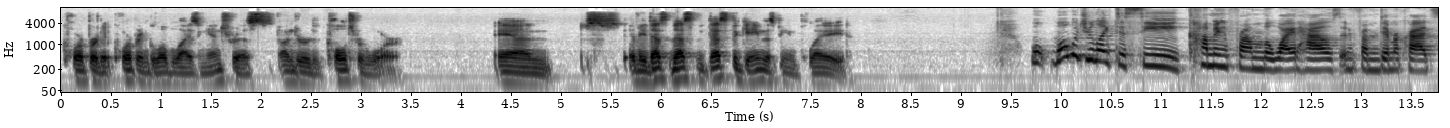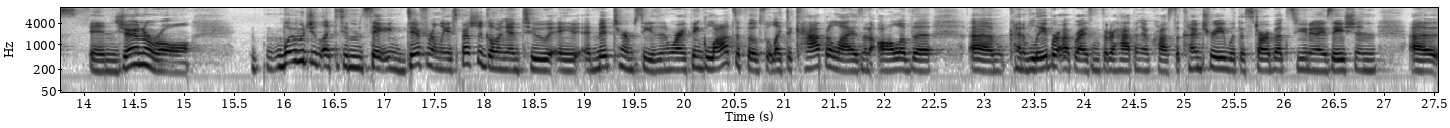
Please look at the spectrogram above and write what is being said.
corporate corporate globalizing interests under the culture war, and I mean that's that's that's the game that's being played. Well, what would you like to see coming from the White House and from Democrats in general what would you like to see them saying differently, especially going into a, a, midterm season where I think lots of folks would like to capitalize on all of the um, kind of labor uprisings that are happening across the country with the Starbucks unionization, uh,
